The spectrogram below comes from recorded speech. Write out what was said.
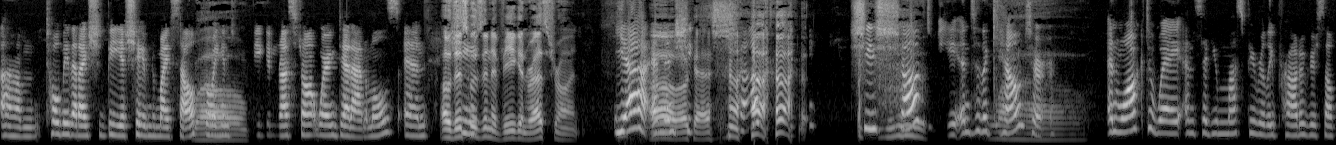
um, told me that I should be ashamed of myself going into a vegan restaurant wearing dead animals. And Oh, this she- was in a vegan restaurant. yeah, and oh, then she okay. shoved, she shoved me into the counter and walked away and said, "You must be really proud of yourself."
